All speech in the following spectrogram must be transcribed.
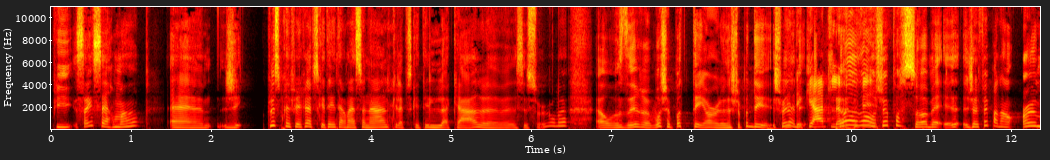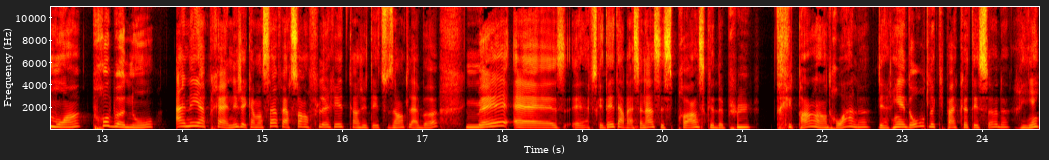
Puis, sincèrement, euh, j'ai plus préféré la fiscalité internationale que la fiscalité locale, euh, c'est sûr. Là. Alors, on va se dire, moi, je fais pas de T1, là. je fais pas des... Je fais Des T4, là. Non, non, je fais pas ça. Mais euh, je le fais pendant un mois, pro bono, année après année. J'ai commencé à faire ça en Floride quand j'étais étudiante là-bas. Mais euh, la fiscalité internationale, c'est probablement ce que le plus tripant en droit. Là. Il y a rien d'autre qui peut accoter ça. Là. Rien.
